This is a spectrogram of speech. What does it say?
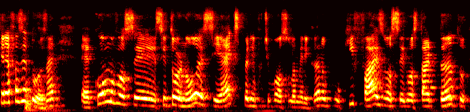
Queria fazer duas, né? É, como você se tornou esse expert em futebol sul-americano? O que faz você gostar tanto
